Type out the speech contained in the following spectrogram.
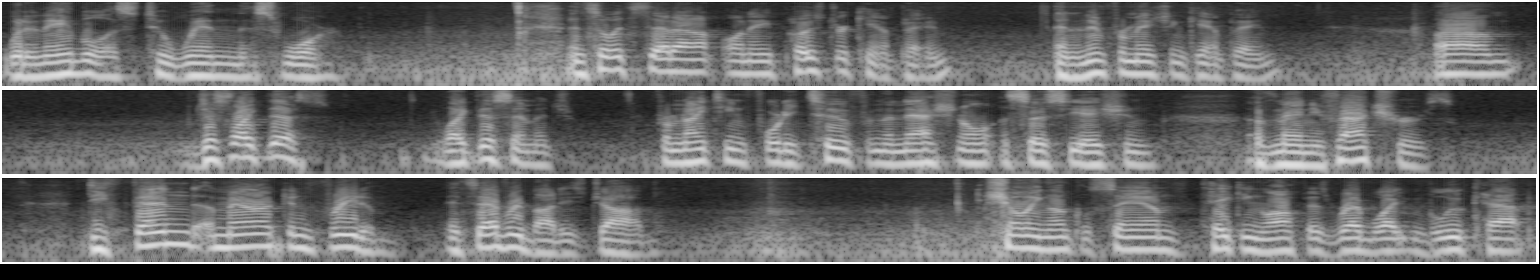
would enable us to win this war. And so it set out on a poster campaign and an information campaign, um, just like this, like this image from 1942 from the National Association of Manufacturers. Defend American freedom. It's everybody's job. Showing Uncle Sam taking off his red, white, and blue cap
